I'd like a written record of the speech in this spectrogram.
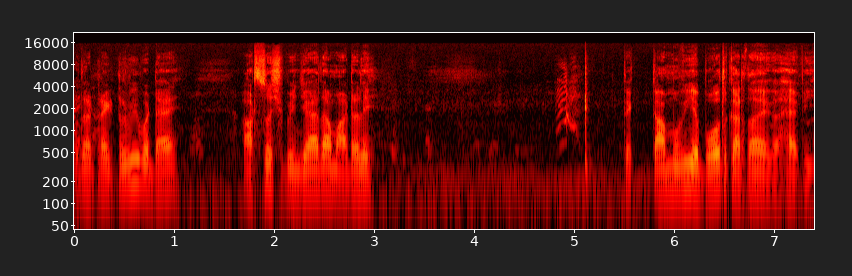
ਉਹਦਾ ਟਰੈਕਟਰ ਵੀ ਵੱਡਾ ਹੈ 856 ਦਾ ਮਾਡਲ ਹੈ ਤੇ ਕੰਮ ਵੀ ਇਹ ਬਹੁਤ ਕਰਦਾ ਹੈਗਾ ਹੈਵੀ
